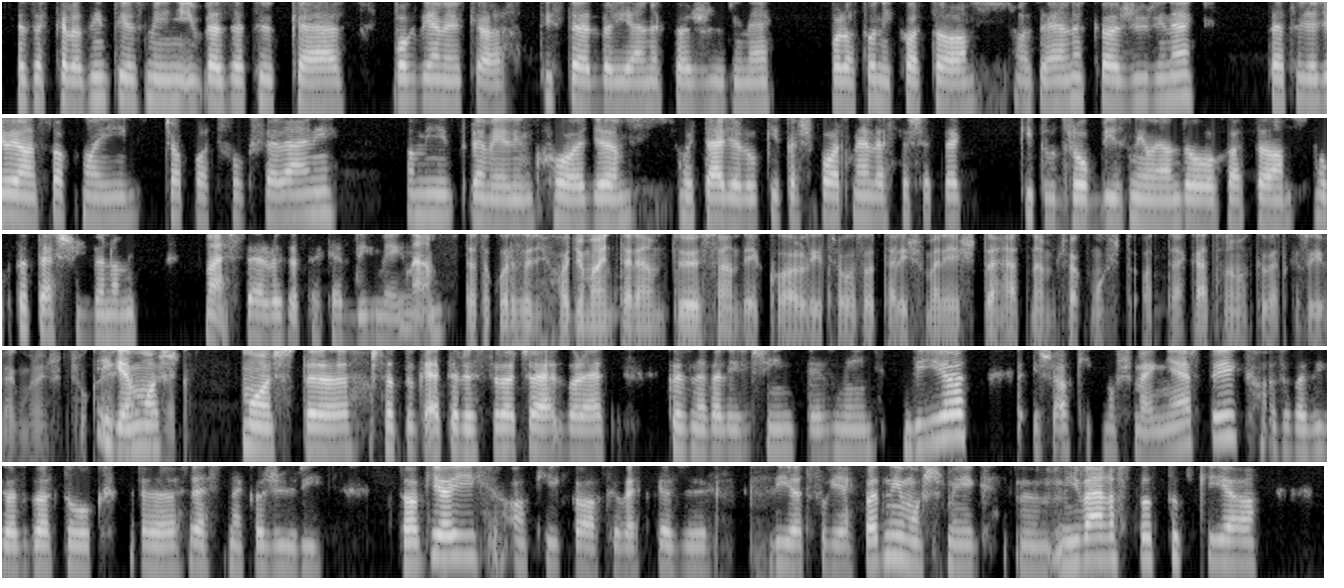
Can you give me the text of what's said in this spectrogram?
ezekkel az intézményi vezetőkkel, Bagdi a tiszteletbeli elnöke a zsűrinek, Balatoni Kata az elnöke a zsűrinek, tehát hogy egy olyan szakmai csapat fog felállni, amit remélünk, hogy, hogy tárgyalóképes partner lesz, esetleg ki tud robbizni olyan dolgokat a oktatásügyben, amit más szervezetek eddig még nem. Tehát akkor ez egy hagyományteremtő szándékkal létrehozott elismerés, tehát nem csak most adták át, hanem a következő években is sokáig Igen, most, most, uh, most adtuk át először a családbarát köznevelési intézmény díjat, és akik most megnyerték, azok az igazgatók uh, lesznek a zsűri tagjai, akik a következő díjat fogják adni. Most még mi választottuk ki a,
